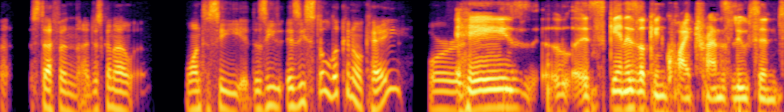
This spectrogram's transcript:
uh, Stefan. I just kind of want to see does he is he still looking okay or His, his skin is looking quite translucent,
